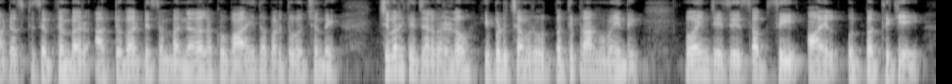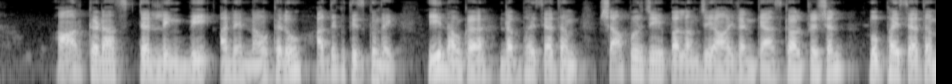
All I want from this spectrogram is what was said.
ఆగస్టు సెప్టెంబర్ అక్టోబర్ డిసెంబర్ నెలలకు వాయిదా పడుతూ వచ్చింది. చివరికి జనవరిలో ఇప్పుడు చమురు ఉత్పత్తి ప్రారంభమైంది. ఓఎన్జీసీ సబ్సీ ఆయిల్ ఉత్పత్తికి ఆర్కడా స్టెర్లింగ్ వి అనే నౌకను అద్దెకు తీసుకుంది. ఈ నౌక డెబ్బై శాతం Shapoorji Pallonji oil and gas corporation ముప్పై శాతం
